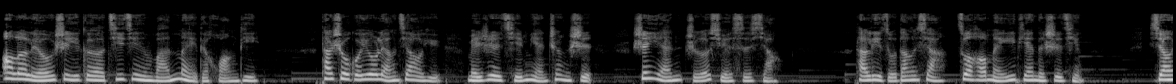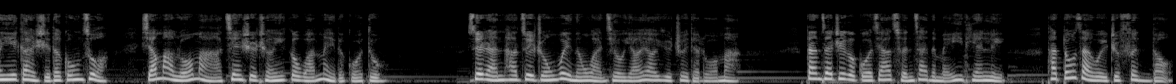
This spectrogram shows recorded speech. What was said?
奥勒留是一个几近完美的皇帝，他受过优良教育，每日勤勉正事，深研哲学思想。他立足当下，做好每一天的事情，相依干食的工作，想把罗马建设成一个完美的国度。虽然他最终未能挽救摇摇欲坠的罗马。但在这个国家存在的每一天里，他都在为之奋斗。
